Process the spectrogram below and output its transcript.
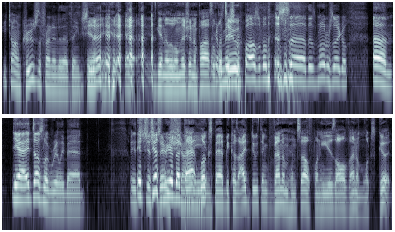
He Tom Cruise the front end of that thing. Did you see yeah, that? yeah, yeah. He's getting a little Mission Impossible the Mission. Impossible. This uh, this motorcycle. Um, yeah, it does look really bad. It's, just, very weird that that looks bad because I do think Venom himself, when he is all Venom, looks good.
